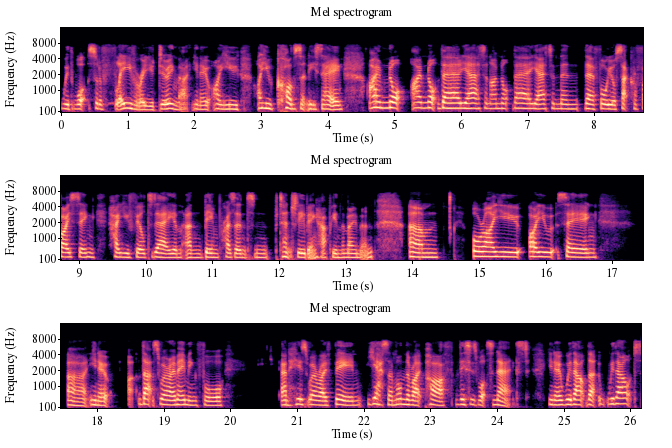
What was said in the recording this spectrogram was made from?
with what sort of flavor are you doing that? You know are you are you constantly saying i'm not i'm not there yet and i'm not there yet and then therefore you're sacrificing how you feel today and and being present and potentially being happy in the moment. Um or are you are you saying uh you know that's where i'm aiming for and here's where I've been. Yes, I'm on the right path. This is what's next. You know, without that, without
